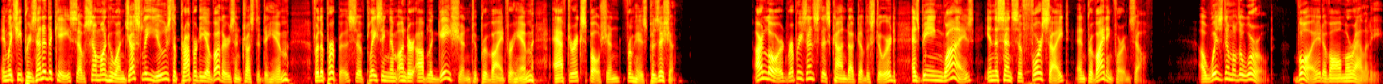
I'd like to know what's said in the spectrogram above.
in which he presented the case of someone who unjustly used the property of others entrusted to him for the purpose of placing them under obligation to provide for him after expulsion from his position. Our Lord represents this conduct of the steward as being wise in the sense of foresight and providing for himself, a wisdom of the world, void of all morality.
